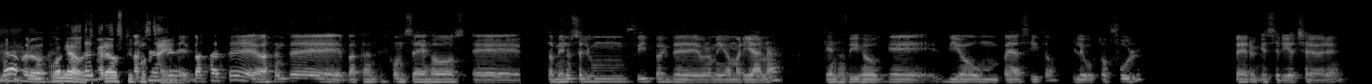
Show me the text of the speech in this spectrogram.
No, pero what else? bastante- What else people bastante, saying? bastante, bastante, bastantes consejos. Eh, también nos salió un feedback de una amiga Mariana que nos dijo que vio un pedacito y le gustó full, pero que sería chévere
